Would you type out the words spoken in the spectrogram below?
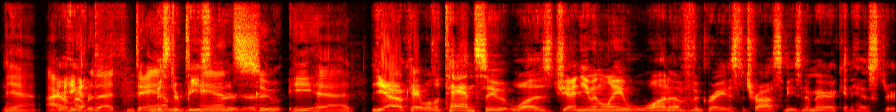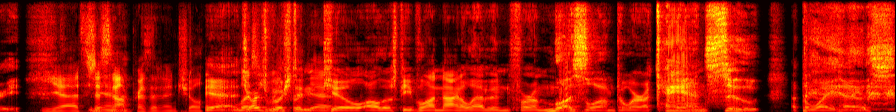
Yeah, I Yeah, remember that damn Mr. Beast tan burger. suit he had. Yeah, okay. Well, the tan suit was genuinely one of the greatest atrocities in American history. Yeah, it's just Yeah. not presidential. Yeah, Lest George we Bush didn't kill all those people on 9 11 for a Muslim to wear a tan suit at the White House.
